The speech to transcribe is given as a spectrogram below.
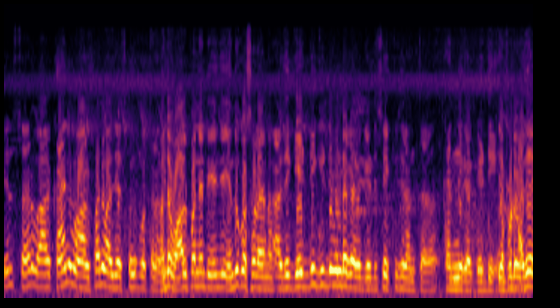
తెలుసు సార్ వాళ్ళు కానీ వాళ్ళ పని వాళ్ళు చేసుకుని పోతున్నారు. అంటే వాళ్ళ పని అంటే ఏం ఎందుకు వస్తాడు ఆయన? అది గడ్డి గిడ్డి ఉండే కదా గడ్డి చెక్కిసారు అంతా. కన్నిగా గడ్డి. ఎప్పుడు? అదే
